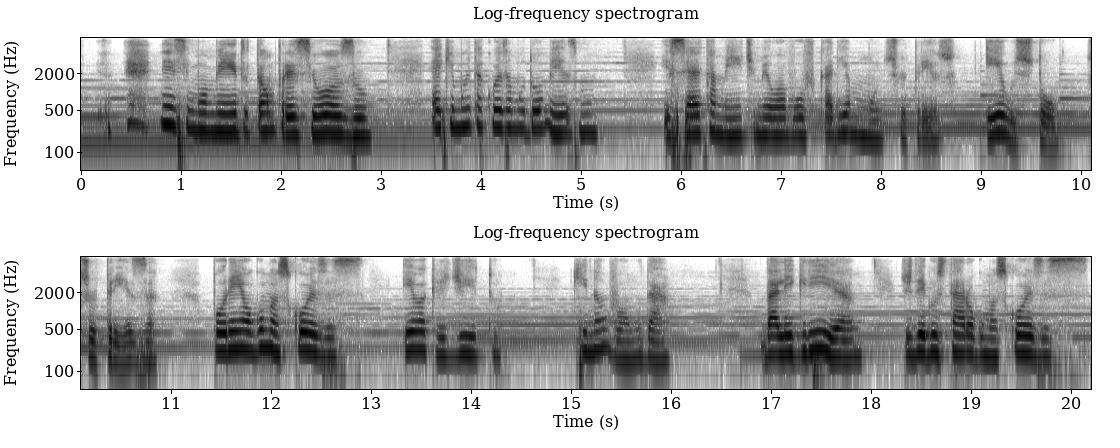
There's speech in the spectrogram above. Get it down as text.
Nesse momento tão precioso, é que muita coisa mudou mesmo. E certamente meu avô ficaria muito surpreso. Eu estou surpresa. Porém, algumas coisas eu acredito que não vão mudar. Da alegria de degustar algumas coisas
